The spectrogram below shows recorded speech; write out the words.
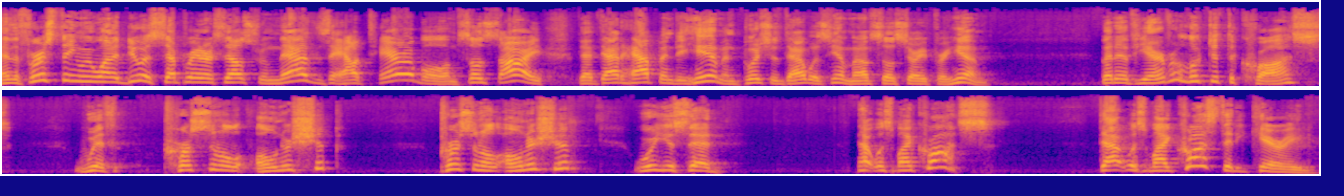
And the first thing we want to do is separate ourselves from that and say, how terrible. I'm so sorry that that happened to him and pushes, that was him. I'm so sorry for him. But have you ever looked at the cross with personal ownership? Personal ownership? Where you said, that was my cross. That was my cross that he carried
